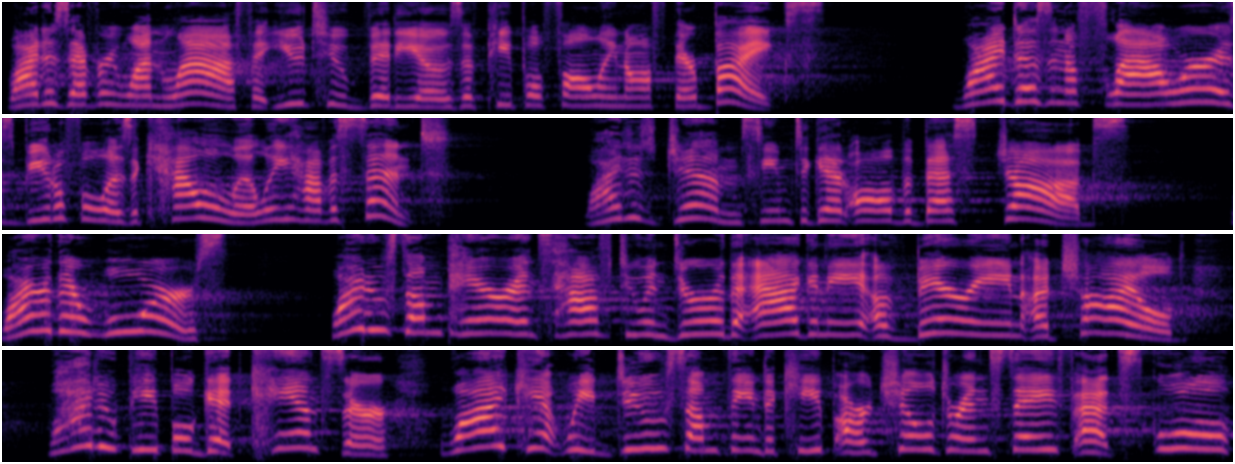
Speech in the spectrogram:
Why does everyone laugh at YouTube videos of people falling off their bikes? Why doesn't a flower as beautiful as a calla lily have a scent? Why does Jim seem to get all the best jobs? Why are there wars? Why do some parents have to endure the agony of burying a child? Why do people get cancer? Why can't we do something to keep our children safe at school?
